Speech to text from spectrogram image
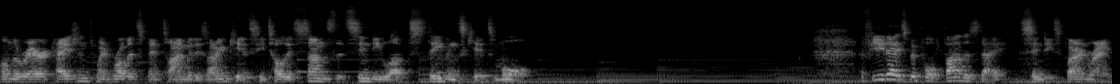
On the rare occasions when Robert spent time with his own kids, he told his sons that Cindy loved Stephen's kids more. A few days before Father's Day, Cindy's phone rang.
